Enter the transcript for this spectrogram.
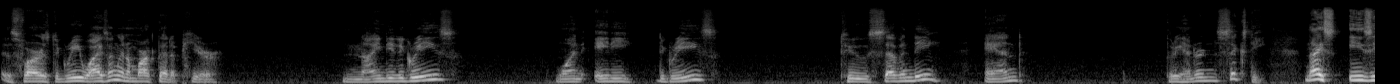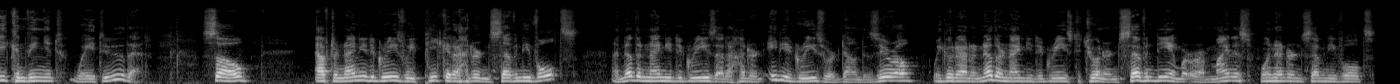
as far as degree-wise, I'm going to mark that up here. 90 degrees, 180 degrees, 270, and 360. Nice, easy, convenient way to do that. So after 90 degrees, we peak at 170 volts. Another 90 degrees at 180 degrees, we're down to zero. We go down another 90 degrees to 270 and we're at minus 170 volts.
